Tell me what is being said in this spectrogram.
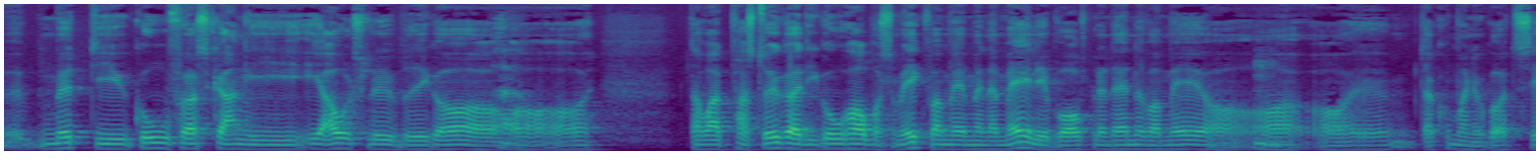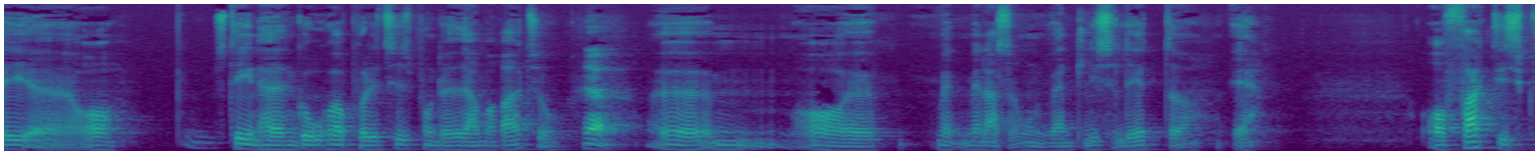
øh, mødte de gode første gang i, i avlsløbet, ikke? Og, ja. og, og der var et par stykker af de gode hopper, som ikke var med, men Amalie Borg blandt andet var med, og, mm. og, og øh, der kunne man jo godt se, øh, og Sten havde en god hop på det tidspunkt, der hed Amarato. Ja. Øhm, og, øh, men, men altså, hun vandt lige så let, og ja. Og faktisk,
